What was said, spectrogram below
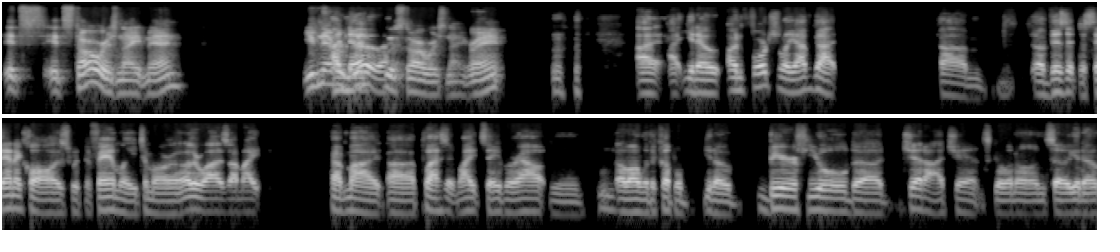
it's it's Star Wars night, man. You've never been to a Star Wars night, right? I, I, you know, unfortunately, I've got um, a visit to Santa Claus with the family tomorrow. Otherwise, I might have my uh, plastic lightsaber out and Hmm. along with a couple, you know, beer fueled uh, Jedi chants going on. So, you know,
